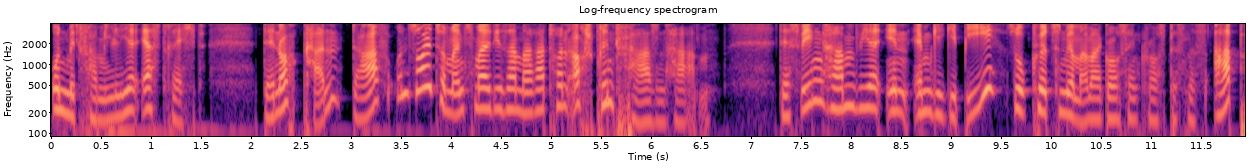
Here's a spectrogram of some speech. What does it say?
Und mit Familie erst recht. Dennoch kann, darf und sollte manchmal dieser Marathon auch Sprintphasen haben. Deswegen haben wir in MGGB, so kürzen wir Mama Goes and Cross Business ab,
